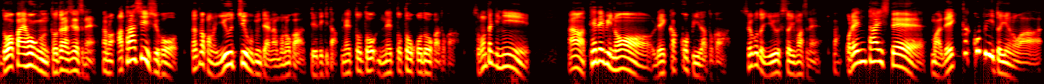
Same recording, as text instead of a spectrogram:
動画解放軍とてらしですね。あの、新しい手法、例えばこの YouTube みたいなものが出てきた。ネットと、ネット投稿動画とか。その時に、ああ、テレビの劣化コピーだとか、そういうこと言う人いますね。まあ、これに対して、まあ、劣化コピーというのは、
